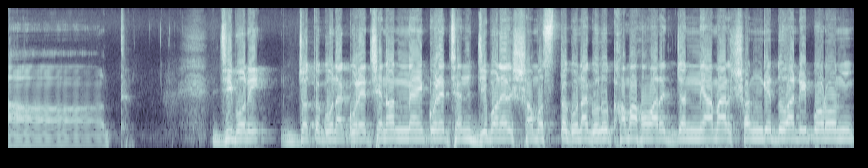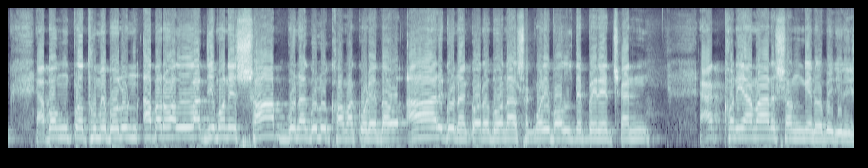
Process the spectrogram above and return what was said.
মুসলিমাত জীবনে যত গুণা করেছেন, অন্যায় করেছেন, জীবনের সমস্ত গুণাগুলো ক্ষমা হওয়ার জন্য আমার সঙ্গে দোয়াটি পড়ুন এবং প্রথমে বলুন, আবারও আল্লাহ জীবনের সব গুণাগুলো ক্ষমা করে দাও, আর গুণা করব না, আশা করি বলতে পেরেছেন। এক্ষণি আমার সঙ্গে নবীজির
